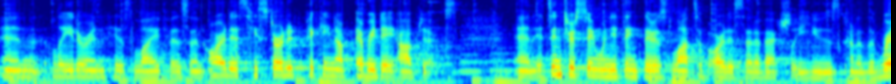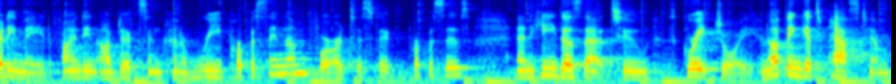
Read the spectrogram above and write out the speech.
and later in his life as an artist he started picking up everyday objects. And it's interesting when you think there's lots of artists that have actually used kind of the ready-made, finding objects and kind of repurposing them for artistic purposes. And he does that to great joy. Nothing gets past him.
